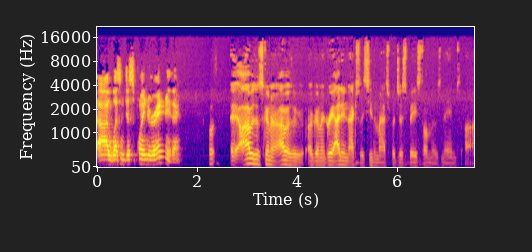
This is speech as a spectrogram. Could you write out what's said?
I wasn't disappointed or anything. I was just gonna, I was uh, gonna agree. I didn't actually see the match, but just based on those names, uh,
